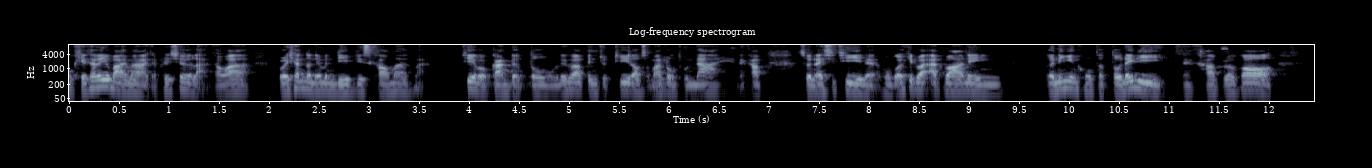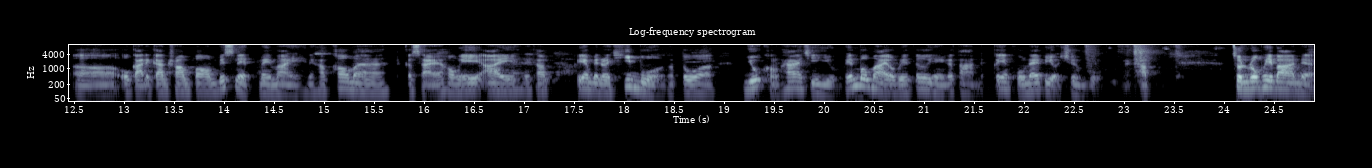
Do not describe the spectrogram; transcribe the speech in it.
โอเคถ้านโยบายมาจะ pressure แหละแต่ว่าโ a ร u ชันตัวนี้มันดีฟดิสคาวมากกว่าเทียบกับการเติบโตเรียกว่าเป็นจุดที่เราสามารถลงทุนได้นะครับส่วน ICT เนี่ยผมก็คิดว่า a d v a n c e เองเออร์เน็ยังคงเติบโตได้ดีนะครับแล้วก็โอกาสในการ transform business ใหม่ๆนะครับเข้ามากระแสของ AI นะครับก็ยังเป็นอะไรที่บวกกับตัวยุคของ 5G อยู่เป็น mobile operator ยังไงก็ตามเนี่ยก็ยังคงได้ประโยชน์เชิงบวกนะครับส่วนโรงพยาบาลเนี่ย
